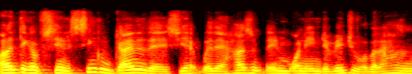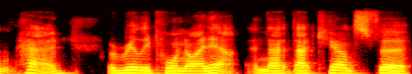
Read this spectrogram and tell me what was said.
I don't think I've seen a single game of theirs yet where there hasn't been one individual that hasn't had a really poor night out. And that, that counts for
